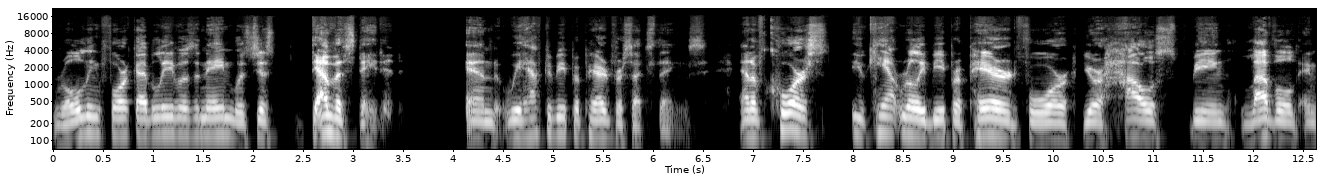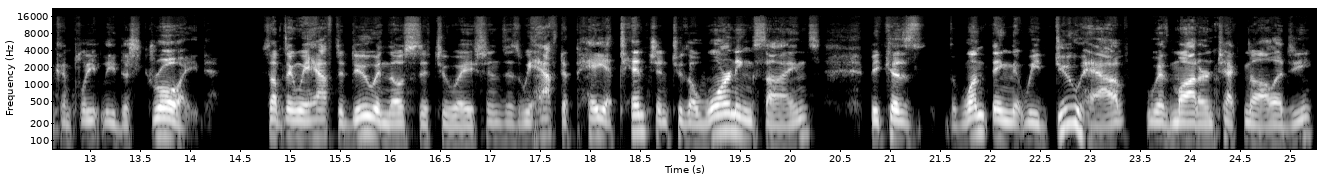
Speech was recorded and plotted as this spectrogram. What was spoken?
Rolling Fork, I believe was the name, was just devastated. And we have to be prepared for such things. And of course, you can't really be prepared for your house being leveled and completely destroyed. Something we have to do in those situations is we have to pay attention to the warning signs because the one thing that we do have with modern technology,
